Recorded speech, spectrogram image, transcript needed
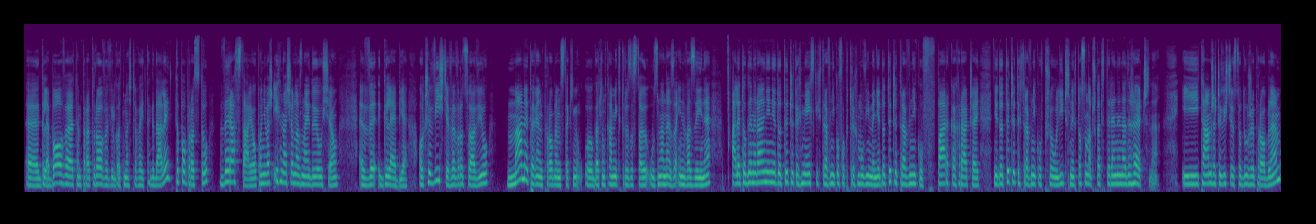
e, glebowe, temperaturowe, wilgotnościowe i tak to po prostu wyrastają, ponieważ ich nasiona znajdują się w glebie. Oczywiście we Wrocławiu mamy pewien problem z takimi e, gatunkami, które zostały uznane za inwazyjne, ale to generalnie nie dotyczy tych miejskich trawników, o których mówimy. Nie dotyczy trawników w parkach raczej, nie dotyczy tych trawników przyulicznych. To są na przykład tereny nadrzeczne. I tam rzeczywiście jest to duży problem.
